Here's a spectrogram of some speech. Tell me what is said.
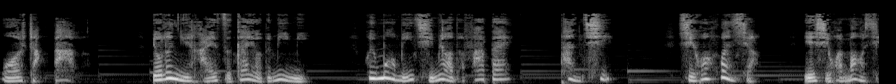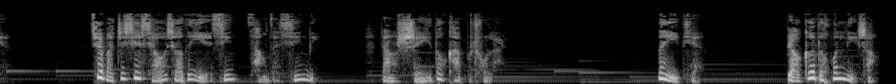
我长大了，有了女孩子该有的秘密，会莫名其妙的发呆、叹气，喜欢幻想，也喜欢冒险，却把这些小小的野心藏在心里，让谁都看不出来。那一天，表哥的婚礼上，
